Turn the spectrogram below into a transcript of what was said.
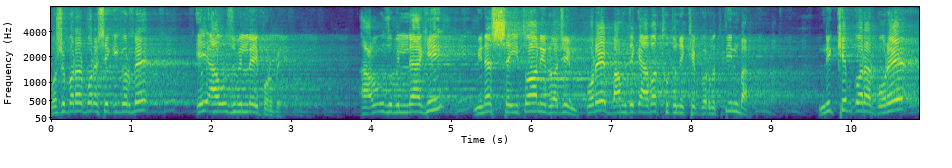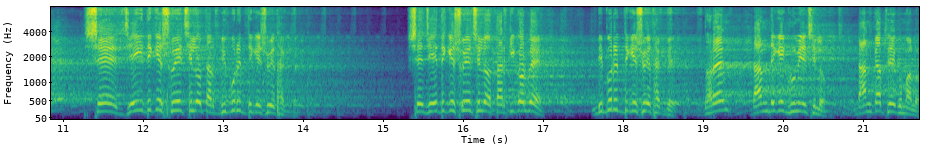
বসে পড়ার পরে সে কি করবে? এই আউজবিল্লাহ পড়বে। আউজবিল্লাহি মিনাস শৈতানির রজিম। পরে বাম দিকে আবার থুতু নিক্ষেপ করবে তিনবার। নিক্ষেপ করার পরে সে যেই দিকে শুয়েছিল তার বিপরীত দিকে শুয়ে থাকবে। সে যে দিকে শুয়েছিল, তার কি করবে? বিপরীত দিকে শুয়ে থাকবে। ধরেন, ডান দিকে ঘুমিয়েছিল, ডান কাত হয়ে ঘুমালো।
